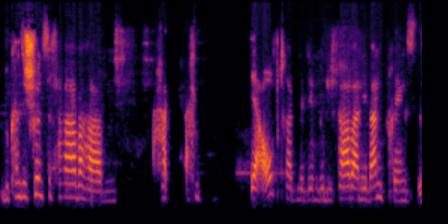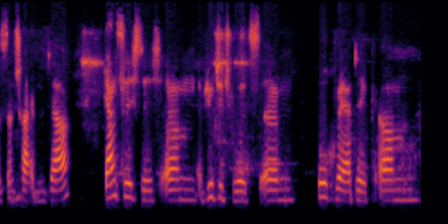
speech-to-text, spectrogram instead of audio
du kannst die schönste Farbe haben hat, der Auftrag, mit dem du die Farbe an die Wand bringst, ist entscheidend, ja. Ganz wichtig, ähm, Beauty Tools, ähm, hochwertig, ähm,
